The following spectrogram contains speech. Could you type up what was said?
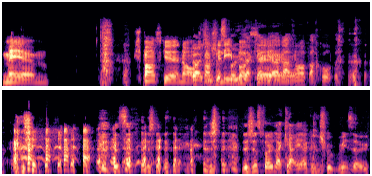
Mais euh, je pense que non. je pense que les pas eu la carrière avant, par contre. J'ai juste pas eu la carrière que Drew Brees a eue.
